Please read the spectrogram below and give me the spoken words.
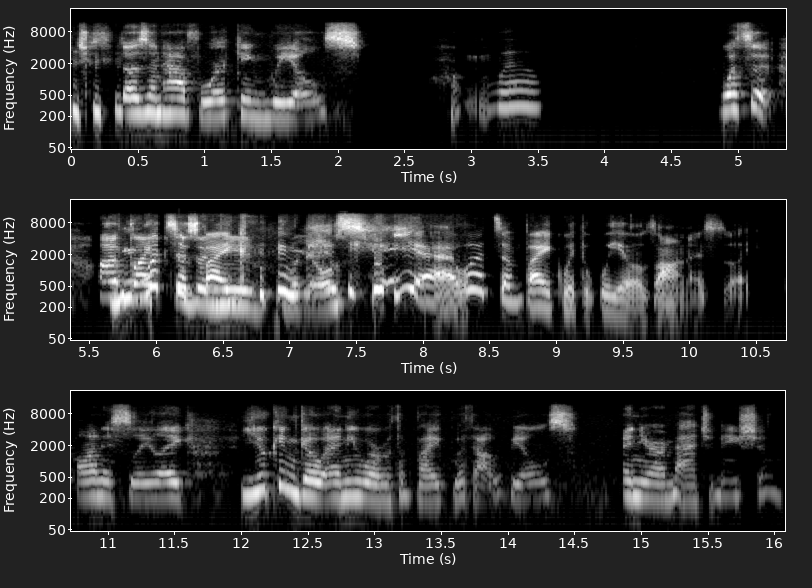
Just doesn't have working wheels. Well, What's it? A bike What's a doesn't bike? need wheels. yeah, what's a bike with wheels, honestly? Honestly, like you can go anywhere with a bike without wheels in your imagination.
